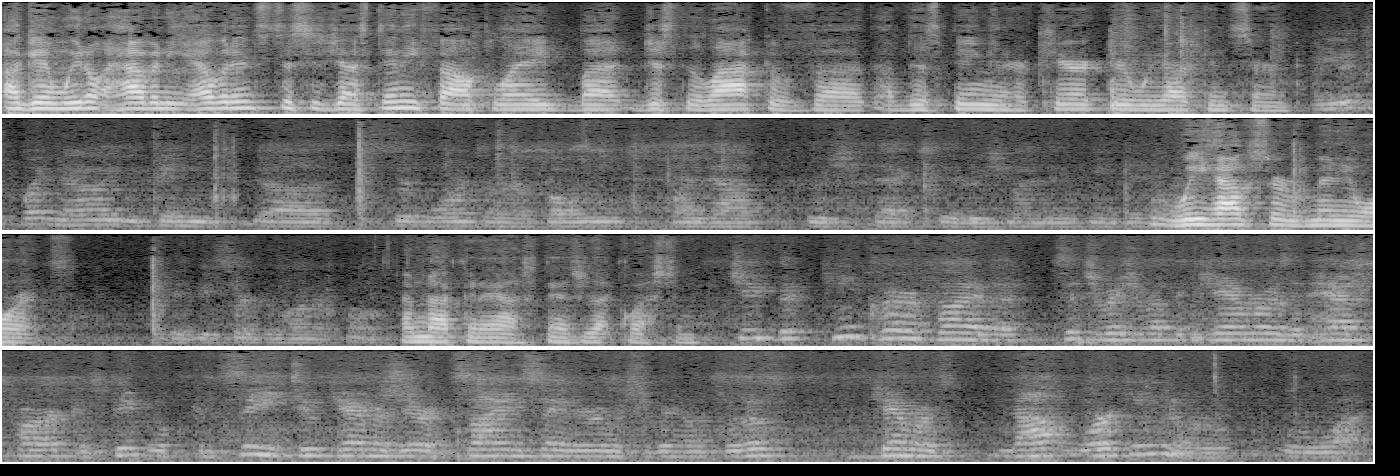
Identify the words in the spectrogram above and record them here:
Again, we don't have any evidence to suggest any foul play, but just the lack of, uh, of this being in her character, we are concerned. Are you at the point now you can uh, serve warrants on her phone, find out who she texted, who she might have been? We have served many warrants. They'd be served them on her phone. I'm not going to ask, answer that question. Chief, the- can you clarify the situation about the cameras at Hatch Park? Because people can see two cameras there and signs saying they're under surveillance. Were those cameras not working or, or what?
